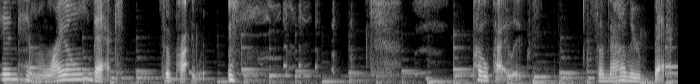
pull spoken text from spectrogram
send him right on back to Pilate. Po Pilate. So now they're back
